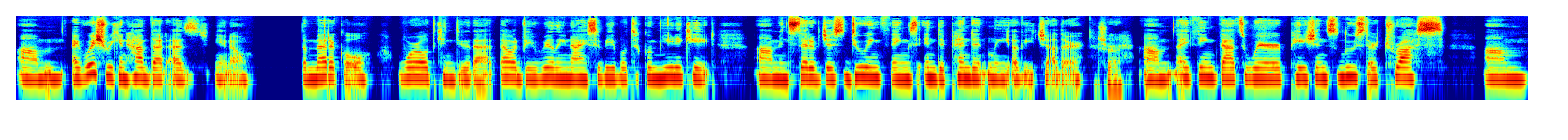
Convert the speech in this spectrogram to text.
Um, I wish we can have that as, you know, the medical world can do that. That would be really nice to be able to communicate um, instead of just doing things independently of each other. Sure. Um, I think that's where patients lose their trust um,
